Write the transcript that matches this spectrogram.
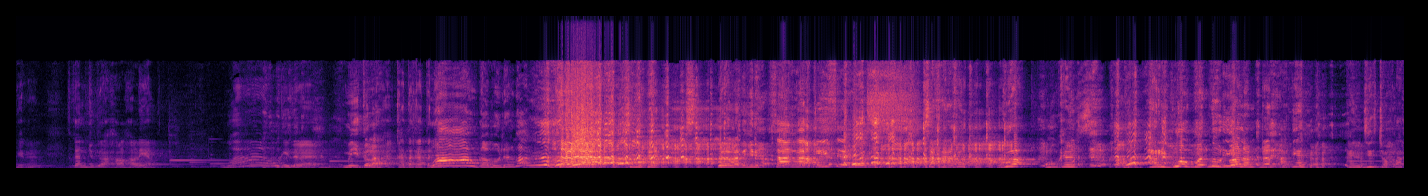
ya kan? Itu kan juga hal-hal yang wow gitu kan itulah kata-katanya. Wow gak modal banget. Dalam hati gini, Sangat klise, Bos. Gua mungkin hari gua buat lu gua dalam, dalam artian anjir coklat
